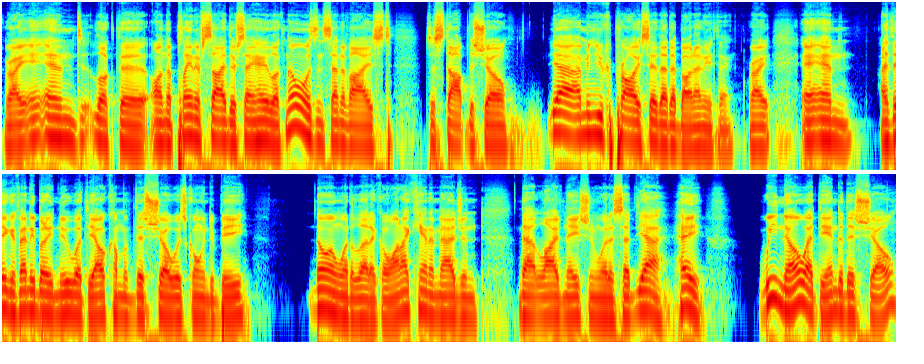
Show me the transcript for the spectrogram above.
right? And, look, the on the plaintiff side, they're saying, hey, look, no one was incentivized to stop the show. Yeah, I mean, you could probably say that about anything, right? And, I think if anybody knew what the outcome of this show was going to be, no one would have let it go on. I can't imagine that Live Nation would have said, yeah, hey, we know at the end of this show,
